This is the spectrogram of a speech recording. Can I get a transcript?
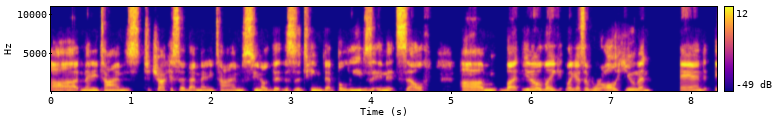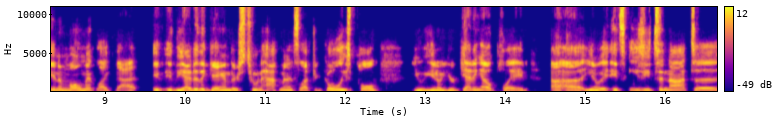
uh, many times. Tkachuk has said that many times. You know, th- this is a team that believes in itself. Um, but you know, like like I said, we're all human. And in a moment like that, at, at the end of the game, there's two and a half minutes left. Your goalie's pulled. You you know you're getting outplayed. Uh, uh, you know it, it's easy to not uh,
